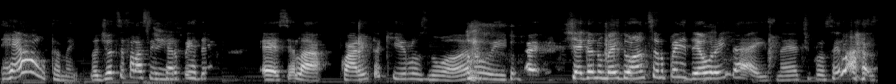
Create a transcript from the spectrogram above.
real também. Não adianta você falar assim, Sim. quero perder, é, sei lá, 40 quilos no ano e é, chega no meio do ano você não perdeu nem 10, né? Tipo, sei lá,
